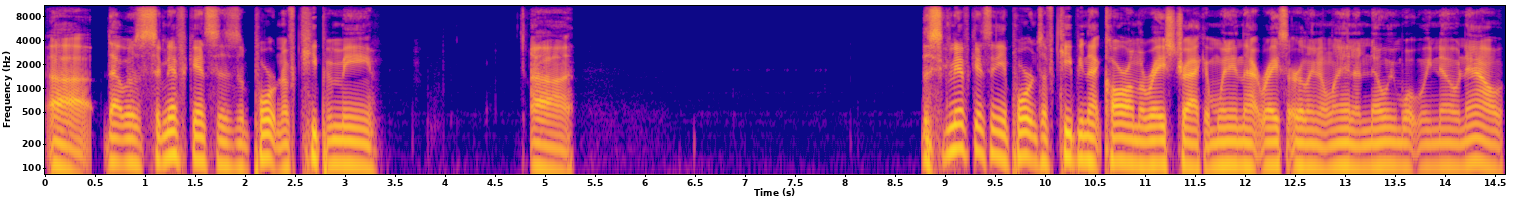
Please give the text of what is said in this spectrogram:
Uh, that was significance is important of keeping me uh, the significance and the importance of keeping that car on the racetrack and winning that race early in Atlanta, knowing what we know now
